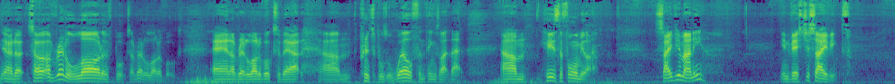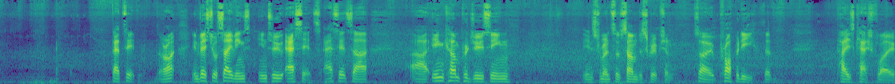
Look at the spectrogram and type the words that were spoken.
You know, so I've read a lot of books. I've read a lot of books, and I've read a lot of books about um, principles of wealth and things like that. Um, here's the formula: save your money, invest your savings. That's it. All right. Invest your savings into assets. Assets are uh, income producing instruments of some description. So, property that pays cash flow,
